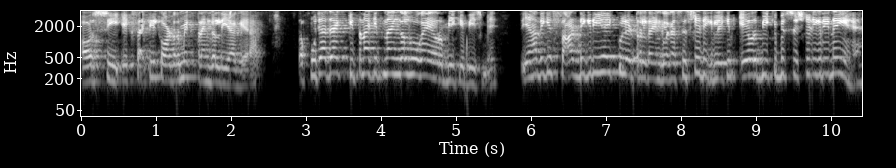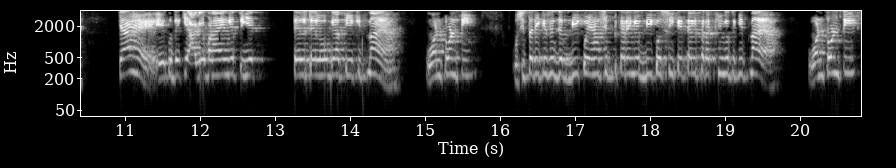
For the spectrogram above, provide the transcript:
और सी एक साइक्लिक ऑर्डर में एक ट्रायंगल लिया गया। तो पूछा जाए कितना कितना एंगल होगा ए और बी के बीच में। तो यहाँ देखिए 60 डिग्री है इक्विलेटरल ट्रायंगल का 60 डिग्री, लेकिन ए और बी के बीच 60 डिग्री नहीं है। क्या है? ए को देखिए, आगे बढ़ाएँगे तो ये टेल टेल हो गया तो ये कितना आया? 120 उसी तरीके से जब बी को यहाँ शिफ्ट करेंगे बी को सी के टेल पे रखेंगे तो कितना आया? 120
